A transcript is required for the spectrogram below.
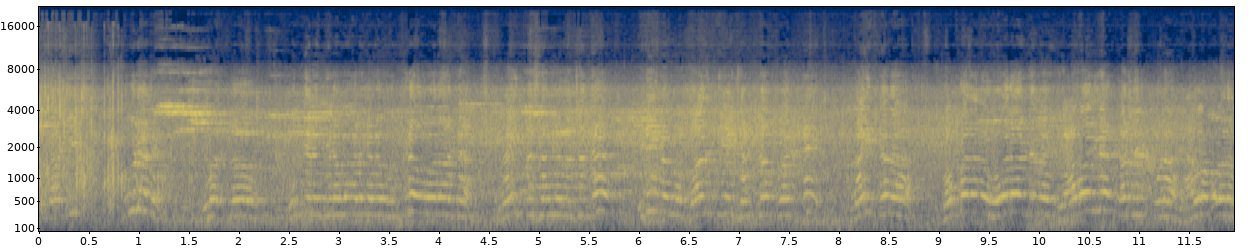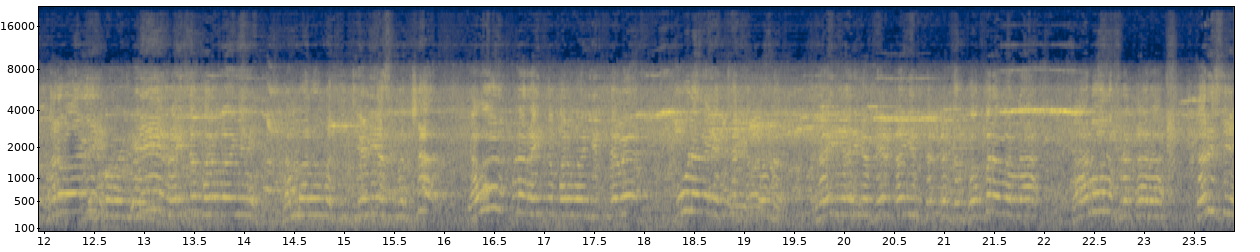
ಹಾಗಾಗಿ ಕೂಡಲೇ ಇವತ್ತು ಮುಂದಿನ ಉಗ್ರ ಹೋರಾಟ ರೈತ ಸಂಘದ ಜೊತೆ ಇಡೀ ನಮ್ಮ ಭಾರತೀಯ ಜನತಾ ಪಾರ್ಟಿ ರೈತರ ಒಬ್ಬರದ ಹೋರಾಟದ ಯಾವಾಗಲೇ ಕರೆದ್ರು ಕೂಡ ಅವರ ಪರವಾಗಿ, ಇಡೀ ರೈತ ಪರವಾಗಿ, ನಮ್ಮ ನಮ್ಮ ಜೆ ಡಿ ಎಸ್ ಪಕ್ಷ ಯಾವಾಗಲೂ ಕೂಡ ರೈತ ಪರವಾಗಿ ಇರ್ತೇವೆ. ಕೂಡಲೇ ಎಚ್ಚೆತ್ತುಕೊಂಡು ರೈತರಿಗೆ ಬೇಕಾಗಿರ್ತಕ್ಕಂಥ ಗೊಬ್ಬರವನ್ನು ಕಾನೂನು ಪ್ರಕಾರ ತರಿಸಿ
